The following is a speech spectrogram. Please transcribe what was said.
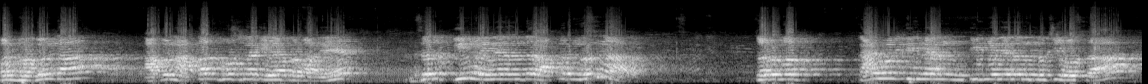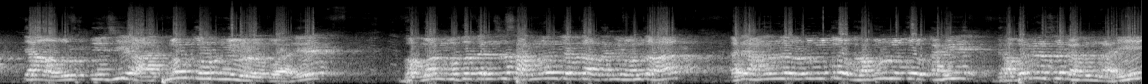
पण भगवंता आपण आताच घोषणा केल्याप्रमाणे जर तीन महिन्यानंतर आपण नसणार तर मग काय होईल तीन महिन्या- तीन महिन्यानंतरची अवस्था? त्या अवस्थेची आठवण करून मी मिळवतो आहे. भगवान बुद्ध त्यांचं सांगण करतात. आणि म्हणतात अरे आनंद रडू नको घाबरू नको काही घाबरण्याचं कारण नाही.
